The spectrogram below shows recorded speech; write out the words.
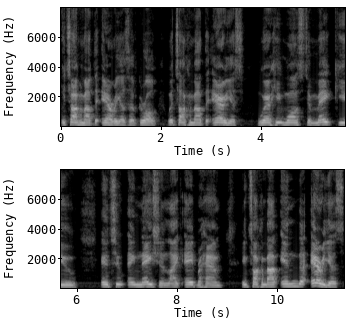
We're talking about the areas of growth. We're talking about the areas where He wants to make you into a nation like Abraham. He's talking about in the areas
